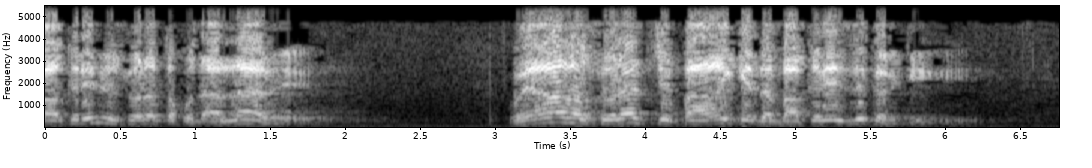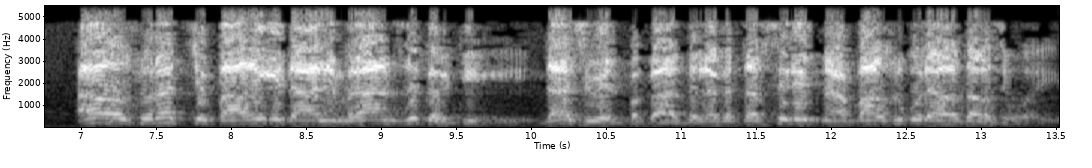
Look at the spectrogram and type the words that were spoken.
باقری نه سورت خدا الله وي وی هغه سورت چې پاره کې د باقری ذکر کیږي هغه سورت چې پاره کې د ال عمران ذکر کیږي دا څه ویل پکار دی لکه تفسیر ابن عباس وګوره هغه دا څه وایي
